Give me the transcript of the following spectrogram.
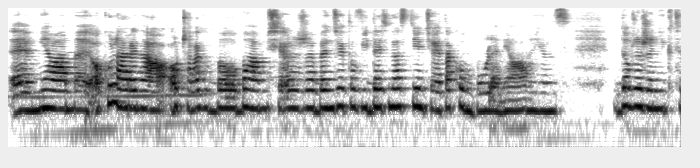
e, miałam e, okulary na oczach, bo bałam się, że będzie to widać na zdjęciu. Ja taką bólę miałam, więc dobrze, że nikt,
